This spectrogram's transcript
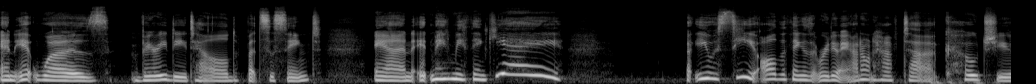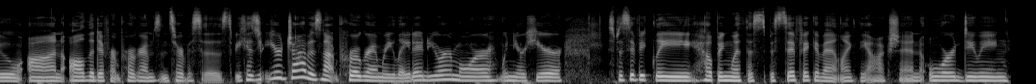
And it was very detailed but succinct. And it made me think, yay! You see all the things that we're doing. I don't have to coach you on all the different programs and services because your job is not program related. You're more, when you're here, specifically helping with a specific event like the auction or doing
